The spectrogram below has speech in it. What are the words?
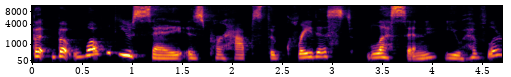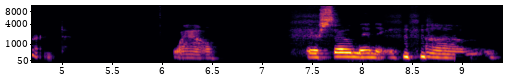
but but what would you say is perhaps the greatest lesson you have learned? Wow, there's so many. um,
